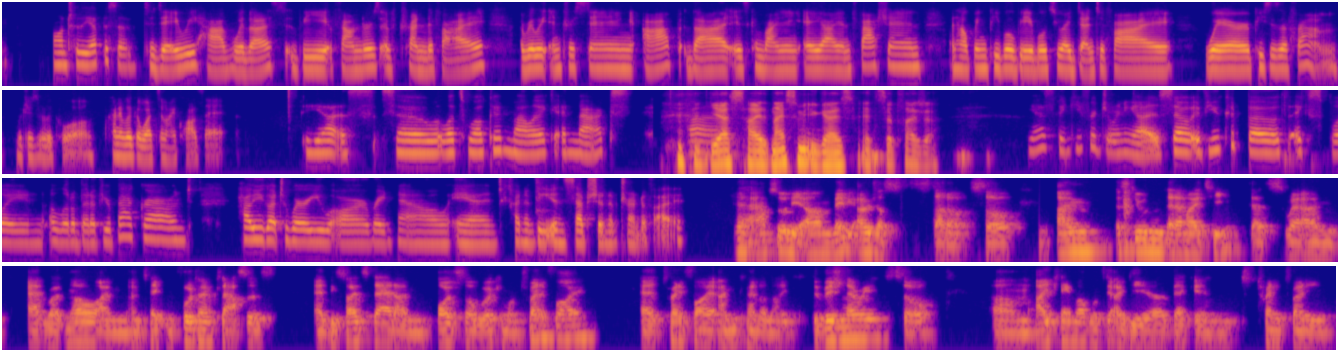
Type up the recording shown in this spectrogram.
on to the episode. Today we have with us the founders of Trendify, a really interesting app that is combining AI and fashion and helping people be able to identify where pieces are from, which is really cool. Kind of like a what's in my closet. Yes. So let's welcome Malik and Max. Um, yes. Hi. Nice to meet you guys. It's a pleasure. Yes. Thank you for joining us. So, if you could both explain a little bit of your background, how you got to where you are right now, and kind of the inception of Trendify. Yeah, absolutely. Um, maybe I'll just start off. So, I'm a student at MIT. That's where I'm at right now. I'm, I'm taking full time classes. And besides that, I'm also working on Trendify. At Trendify, I'm kind of like the visionary. So um, I came up with the idea back in 2020.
